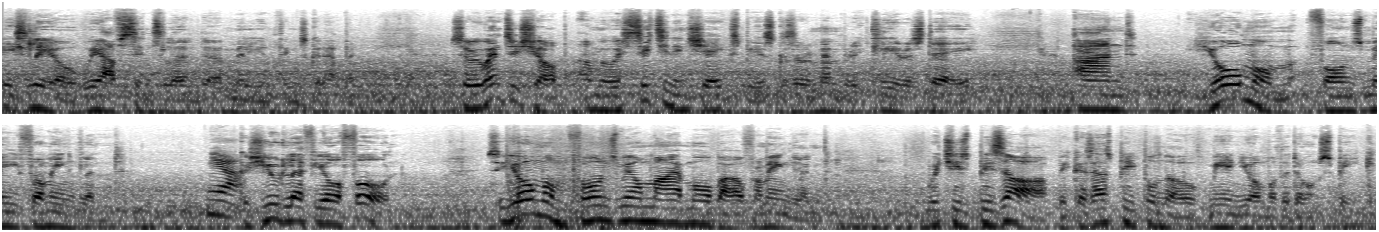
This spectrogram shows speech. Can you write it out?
It's Leo. We have since learned that a million things could happen. So we went to shop and we were sitting in Shakespeare's because I remember it clear as day. And your mum phones me from England Yeah. because you'd left your phone. So your mum phones me on my mobile from England, which is bizarre because, as people know, me and your mother don't speak.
